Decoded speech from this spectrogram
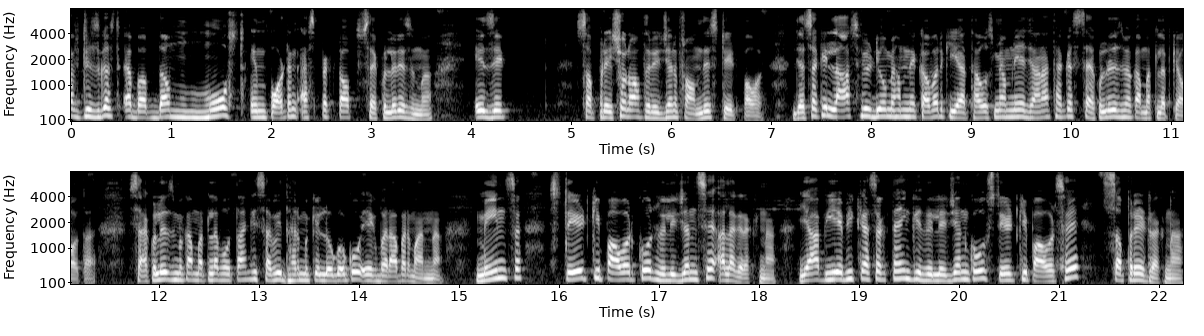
एज डिस्कस्ड अब the most important aspect of secularism is it separation of religion from the state power जैसा कि लास्ट वीडियो में हमने कवर किया था, उसमें हमने ये जाना था कि सेकुलरिज्म का मतलब क्या होता है। सेकुलरिज्म का मतलब होता है कि सभी धर्म के लोगों को एक बराबर मानना। मीन्स स्टेट की पावर को रिलीजन से अलग रखना। या आप ये भी कह सकते हैं कि रिलीजन को स्टेट की पावर से सपरेट रखना।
